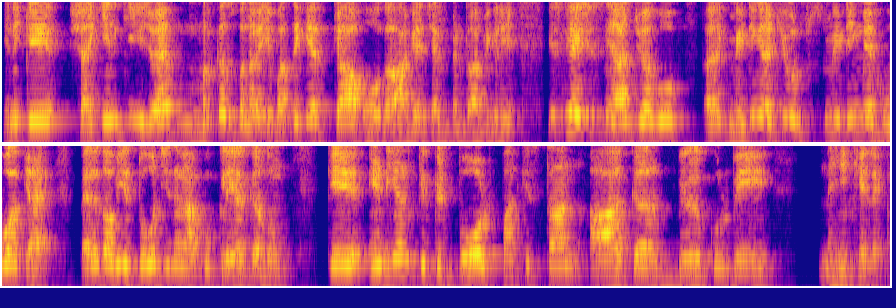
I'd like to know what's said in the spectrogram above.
یعنی کہ شائقین کی جو ہے مرکز بنا ہوئی یہ باتیں کہ یار کیا ہوگا آگے چیمپئن ٹرافی کے لیے۔ اس لیے اس نے آج جو ہے وہ ایک میٹنگ رکھی اور اس میٹنگ میں ہوا کیا ہے۔ پہلے تو اب یہ دو چیزیں میں آپ کو کلیئر کر دوں۔ کہ انڈین کرکٹ بورڈ پاکستان آ کر بالکل بھی نہیں کھیلے گا۔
